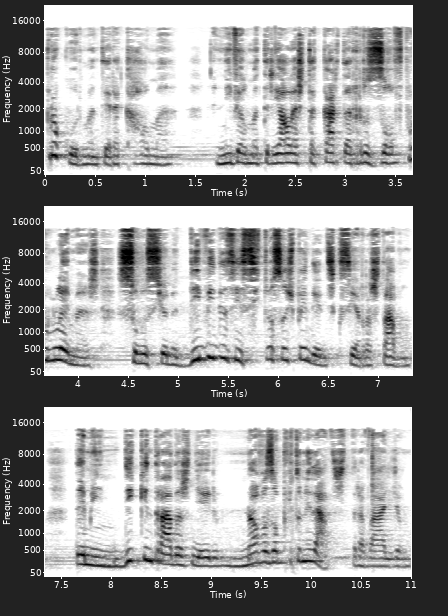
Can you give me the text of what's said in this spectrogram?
Procure manter a calma. A nível material, esta carta resolve problemas, soluciona dívidas e situações pendentes que se arrastavam. Também indica entradas de dinheiro, novas oportunidades de trabalho.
